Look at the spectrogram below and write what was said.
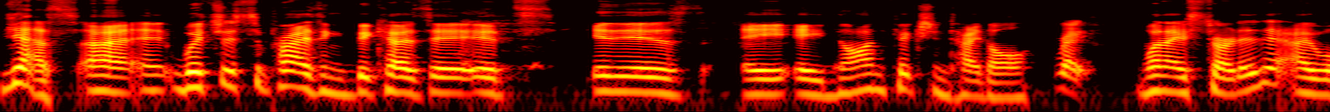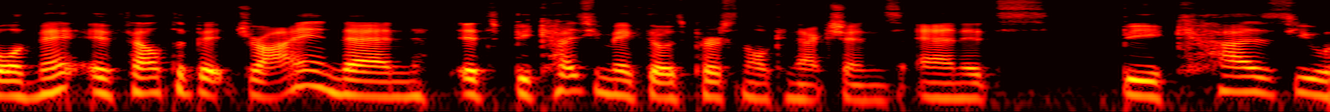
Yes, uh, which is surprising because it, it's it is a, a nonfiction title. Right. When I started it, I will admit it felt a bit dry, and then it's because you make those personal connections, and it's because you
